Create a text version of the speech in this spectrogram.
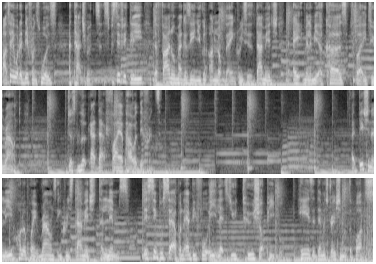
I'll tell you what the difference was, attachments. Specifically, the final magazine you can unlock that increases damage, the 8mm Kurz 32 round. Just look at that firepower difference. Additionally, hollow point rounds increase damage to limbs. This simple setup on the MP40 lets you two-shot people. Here's a demonstration with the bots.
